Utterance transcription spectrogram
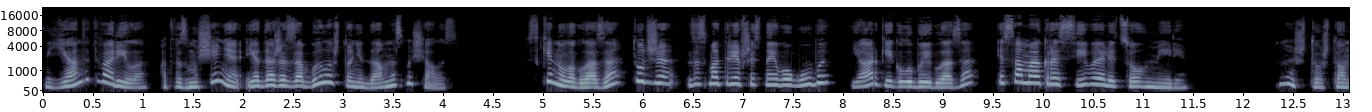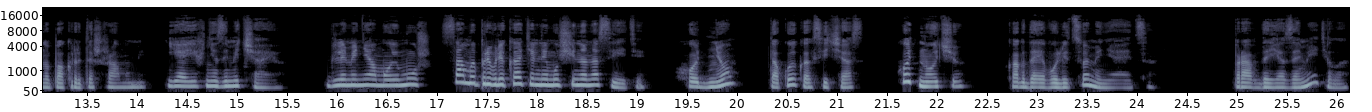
Я натворила. От возмущения я даже забыла, что недавно смущалась. Скинула глаза, тут же, засмотревшись на его губы, яркие голубые глаза и самое красивое лицо в мире. Ну и что, что оно покрыто шрамами? Я их не замечаю. Для меня мой муж – самый привлекательный мужчина на свете. Хоть днем, такой, как сейчас, хоть ночью, когда его лицо меняется. Правда, я заметила,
